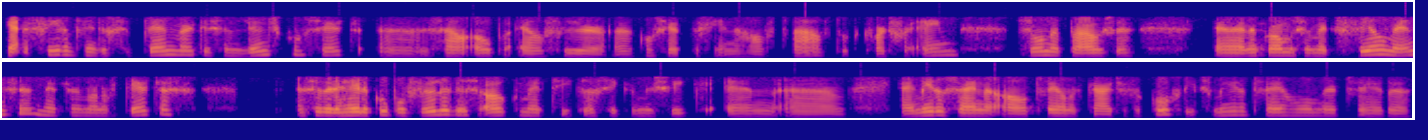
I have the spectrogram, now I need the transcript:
ja, het is 24 september. Het is een lunchconcert. Uh, zaal open 11 uur. Uh, concert beginnen half 12 tot kwart voor 1. Zonder pauze. Uh, dan komen ze met veel mensen, met een man of 30. En zullen de hele koepel vullen, dus ook met die klassieke muziek. En ja, inmiddels zijn er al 200 kaarten verkocht, iets meer dan 200. We hebben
